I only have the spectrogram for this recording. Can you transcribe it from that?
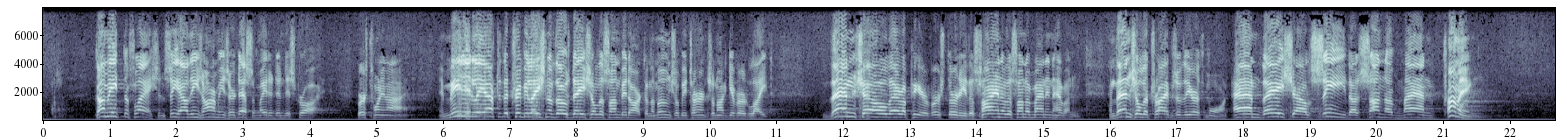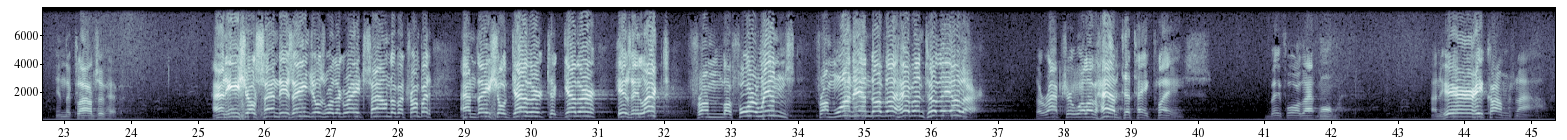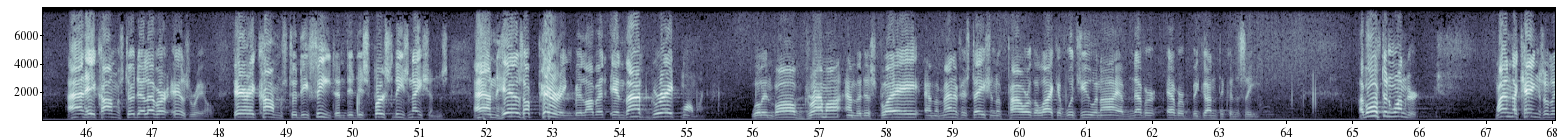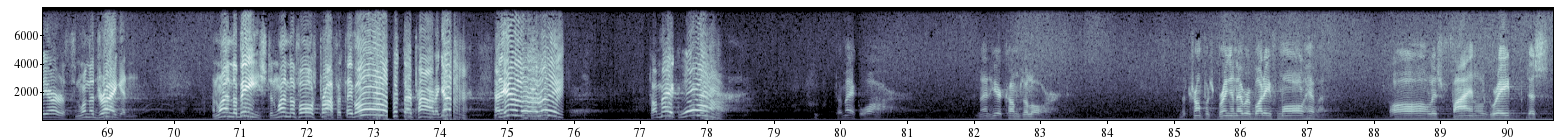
Come eat the flesh and see how these armies are decimated and destroyed. Verse 29. Immediately after the tribulation of those days shall the sun be dark, and the moon shall be turned, shall not give her light. Then shall there appear, verse 30, the sign of the Son of Man in heaven. And then shall the tribes of the earth mourn, and they shall see the Son of Man coming in the clouds of heaven. And he shall send his angels with a great sound of a trumpet, and they shall gather together his elect from the four winds, from one end of the heaven to the other. The rapture will have had to take place before that moment. And here he comes now. And he comes to deliver Israel. Here he comes to defeat and to disperse these nations. And his appearing, beloved, in that great moment will involve drama and the display and the manifestation of power, the like of which you and I have never, ever begun to conceive. I've often wondered when the kings of the earth and when the dragon and when the beast, and when the false prophet, they've all put their power together. And here they're arrayed to make war. To make war. And then here comes the Lord. The trumpet's bringing everybody from all heaven. All this final great this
